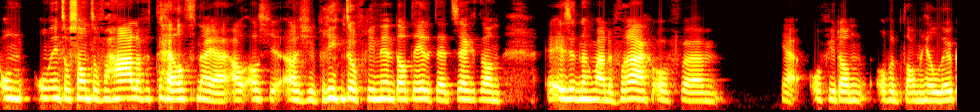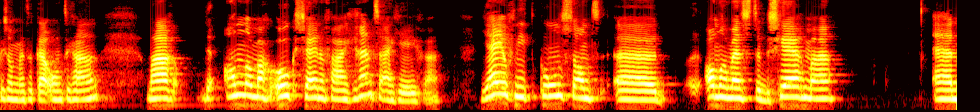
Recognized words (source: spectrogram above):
on, oninteressante verhalen vertelt. Nou ja, als je, als je vriend of vriendin dat de hele tijd zegt, dan is het nog maar de vraag of, um, ja, of, je dan, of het dan heel leuk is om met elkaar om te gaan. Maar de ander mag ook zijn of haar grens aangeven. Jij hoeft niet constant andere mensen te beschermen en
